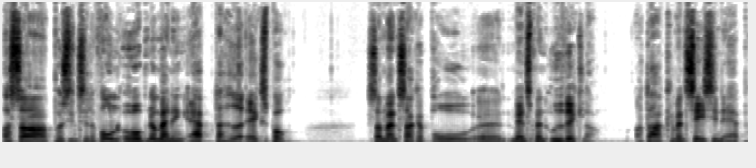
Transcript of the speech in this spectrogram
og så på sin telefon åbner man en app, der hedder Expo, som man så kan bruge, øh, mens man udvikler. Og der kan man se sin app.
